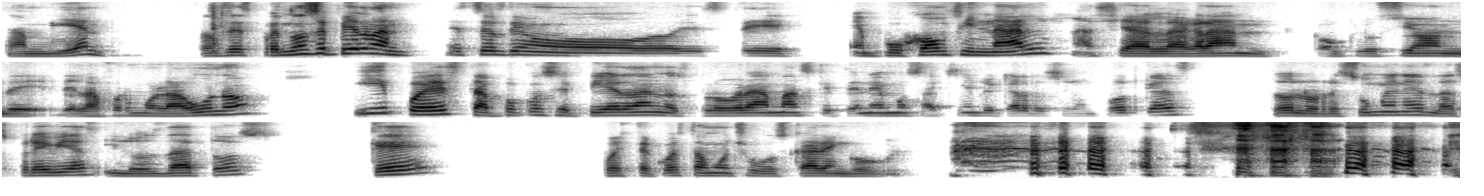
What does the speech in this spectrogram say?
también. Entonces, pues no se pierdan este último este, empujón final hacia la gran conclusión de, de la Fórmula 1. Y pues tampoco se pierdan los programas que tenemos aquí en Ricardo Serón Podcast, todos los resúmenes, las previas y los datos que pues te cuesta mucho buscar en Google.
